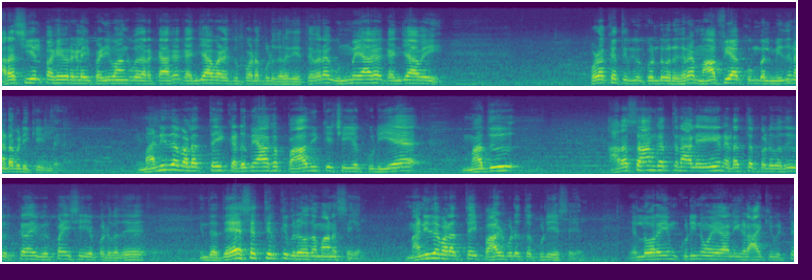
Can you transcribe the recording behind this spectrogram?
அரசியல் பகைவர்களை பழிவாங்குவதற்காக கஞ்சா வழக்கு போடப்படுகிறதே தவிர உண்மையாக கஞ்சாவை புழக்கத்திற்கு கொண்டு வருகிற மாஃபியா கும்பல் மீது நடவடிக்கை இல்லை. மனித வளத்தை கடுமையாக பாதிக்க செய்யக்கூடிய மது அரசாங்கத்தினாலேயே நடத்தப்படுவது விற்பனை விற்பனை செய்யப்படுவது இந்த தேசத்திற்கு விரோதமான செயல். மனித வளத்தை பாழ்படுத்தக்கூடிய செயல். எல்லோரையும் குடிநோயாளிகள் ஆக்கிவிட்டு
